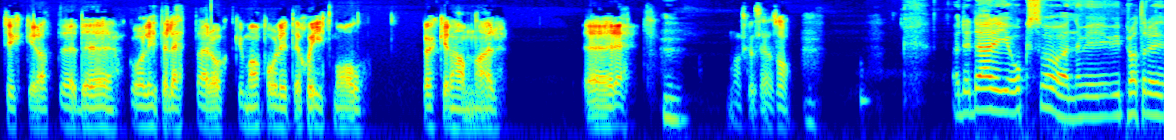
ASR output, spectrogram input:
tycker att det, det går lite lättare och man får lite skitmål. Böckerna hamnar eh, rätt, Mm. om man ska säga så. Ja, det där är ju också, när vi, vi pratade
